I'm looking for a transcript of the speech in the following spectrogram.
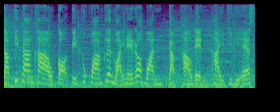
จับทิศทางข่าวเกาะติดทุกความเคลื่อนไหวในรอบวันกับข่าวเด่นไทย PBS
